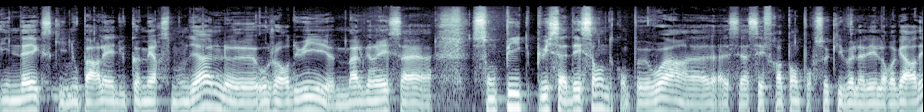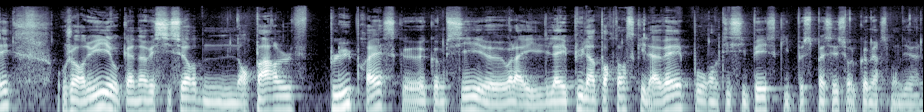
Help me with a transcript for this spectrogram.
Index, qui nous parlait du commerce mondial. Euh, aujourd'hui, malgré sa, son pic, puis sa descente qu'on peut voir, euh, c'est assez frappant pour ceux qui veulent aller le regarder. Aujourd'hui, aucun investisseur n'en parle plus presque, comme si voilà, il n'avait plus l'importance qu'il avait pour anticiper ce qui peut se passer sur le commerce mondial.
